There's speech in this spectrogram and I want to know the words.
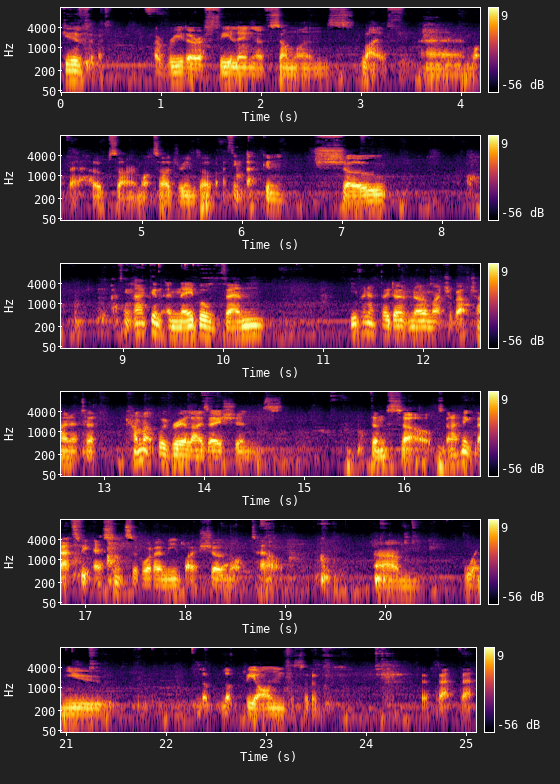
give a, a reader a feeling of someone's life and what their hopes are and what's our dreams of, I think that can show. I think that can enable them, even if they don't know much about China, to come up with realizations themselves. And I think that's the essence of what I mean by show not tell. Um, when you look, look beyond the sort of that that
